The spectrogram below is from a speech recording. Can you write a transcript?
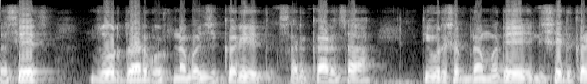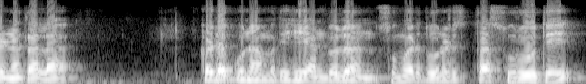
तसेच जोरदार घोषणाबाजी करीत सरकारचा तीव्र शब्दामध्ये निषेध करण्यात आला. कडक उन्हामध्ये हे आंदोलन सुमारे दोन अडीच तास सुरू होते.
